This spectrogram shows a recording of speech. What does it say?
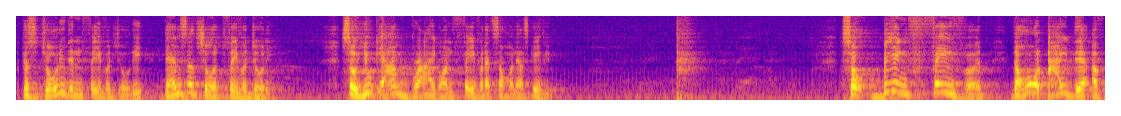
Because Jody didn't favor Jody, Denczil favored Jody. So you can't brag on favor that someone else gave you. So being favored, the whole idea of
